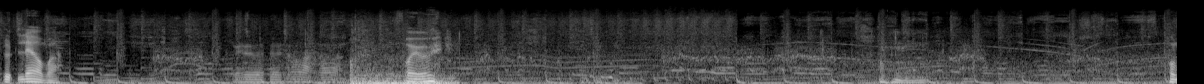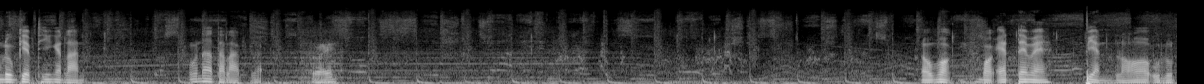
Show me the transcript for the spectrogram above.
หลุดแล้วปะเฮ้ยเฮ้ยเฮ้ยข้างหลังข้างหลังโอ้ยโอ้ยอื้อหือผมลืมเก็บที่เงินร้านว่าหน้าตลาดไปแล้วสวย เราบอกบอกแอดได้ไหม เปลี่ยนล้ออุรุต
